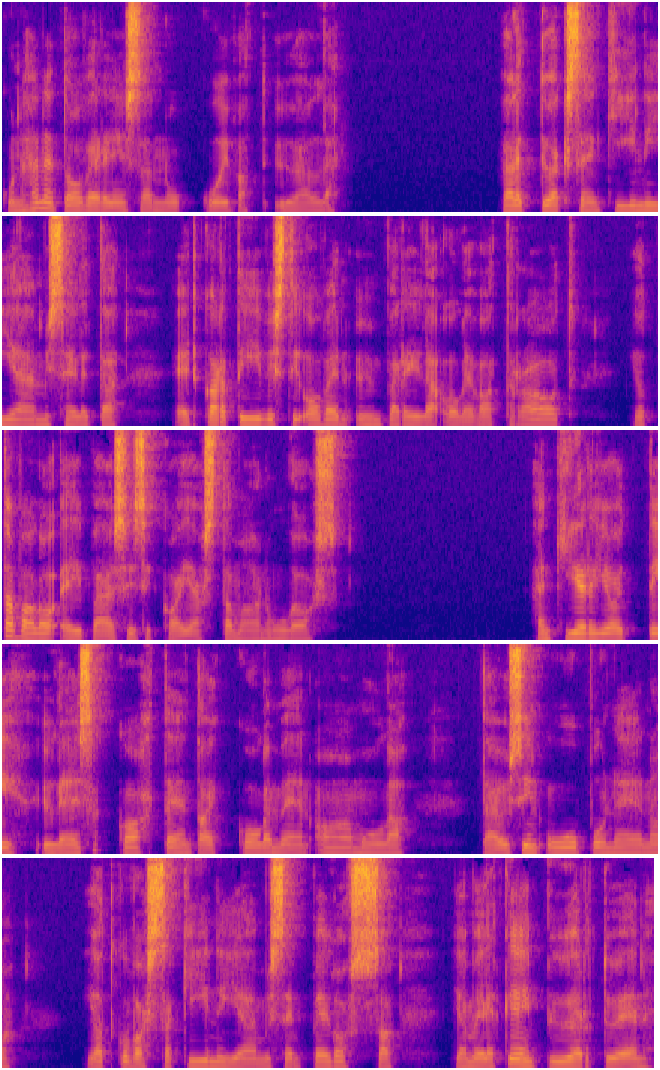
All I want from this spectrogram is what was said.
kun hänen toverinsa nukkuivat yöllä. Välttyäkseen kiinni jäämiseltä Edgar tiivisti oven ympärillä olevat raot, jotta valo ei pääsisi kajastamaan ulos. Hän kirjoitti yleensä kahteen tai kolmeen aamulla, täysin uupuneena, jatkuvassa kiinni jäämisen pelossa ja melkein pyörtyen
